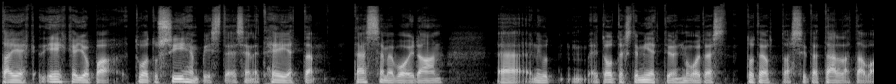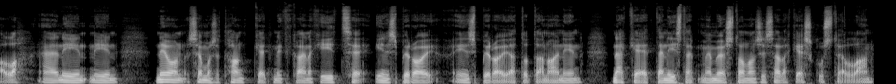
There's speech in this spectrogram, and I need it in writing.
tai ehkä, ehkä jopa tuotu siihen pisteeseen, että hei, että tässä me voidaan niin kuin, että oletteko te miettineet, että me voitaisiin toteuttaa sitä tällä tavalla, niin, niin ne on semmoiset hankkeet, mitkä ainakin itse inspiroi, inspiroi ja tota noin, niin näkee, että niistä me myös talon sisällä keskustellaan.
